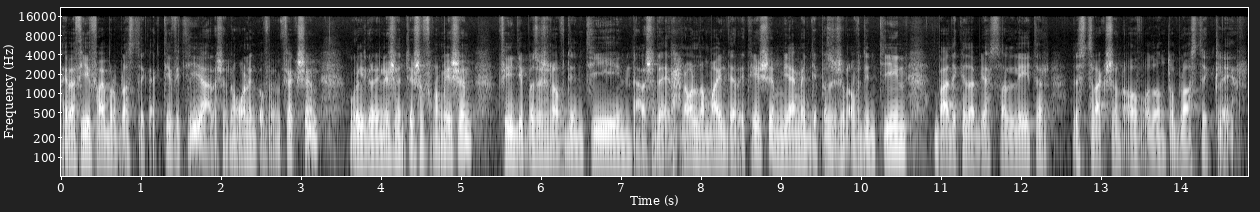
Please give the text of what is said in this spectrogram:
هيبقى فيه fibroblastic activity علشان walling of infection وال granulation tissue formation في deposition of dentin علشان إحنا قلنا mild irritation بيعمل deposition of dentin بعد كده بيحصل later destruction of odontoblastic layer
